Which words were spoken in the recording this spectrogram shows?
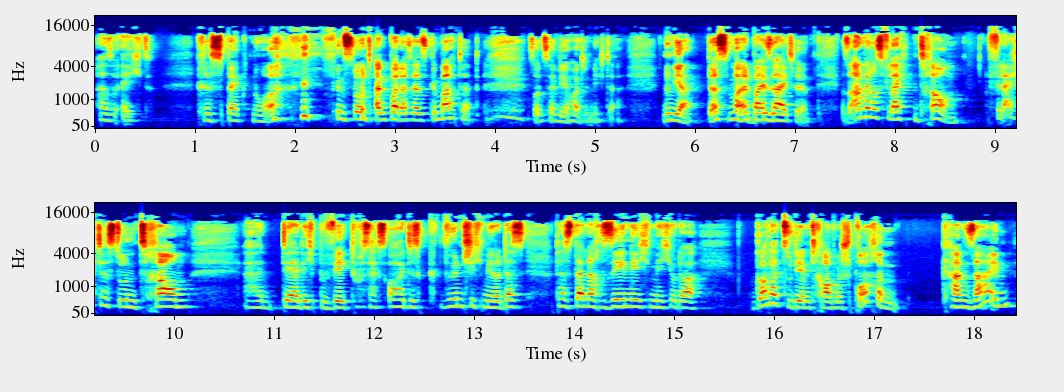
Also echt. Respekt, Noah. Ich bin so dankbar, dass er es gemacht hat. Sonst wären wir heute nicht da. Nun ja, das mal beiseite. Das andere ist vielleicht ein Traum. Vielleicht hast du einen Traum, äh, der dich bewegt. Du sagst, oh, das wünsche ich mir oder das, das danach sehne ich mich oder Gott hat zu dem Traum gesprochen. Kann sein.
